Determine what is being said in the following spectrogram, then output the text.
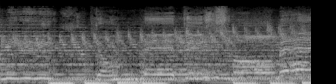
me. Don't let this moment.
